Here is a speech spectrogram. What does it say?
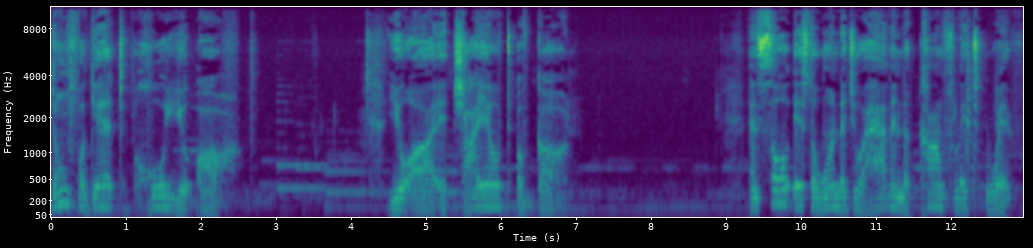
Don't forget who you are. You are a child of God. And so is the one that you are having the conflict with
